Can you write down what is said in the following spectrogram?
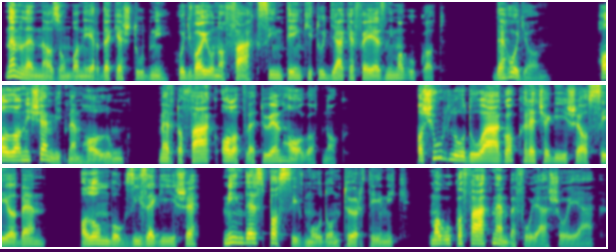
Nem lenne azonban érdekes tudni, hogy vajon a fák szintén ki tudják-e fejezni magukat? De hogyan? Hallani semmit nem hallunk, mert a fák alapvetően hallgatnak. A surlódó ágak recsegése a szélben, a lombok zizegése, mindez passzív módon történik, maguk a fák nem befolyásolják.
